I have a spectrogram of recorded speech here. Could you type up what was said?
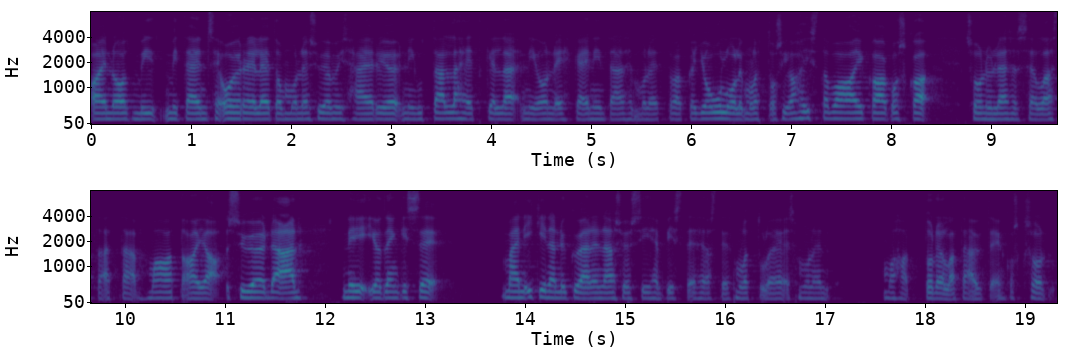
ainoa, mi- miten se oireilee tuommoinen syömishäiriö niin kuin tällä hetkellä, niin on ehkä enintään semmoinen, että vaikka joulu oli mulle tosi ahistavaa aikaa, koska se on yleensä sellaista, että maataan ja syödään, niin jotenkin se, mä en ikinä nykyään enää syö siihen pisteeseen asti, että mulle tulee semmoinen maha todella täyteen, koska se on,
